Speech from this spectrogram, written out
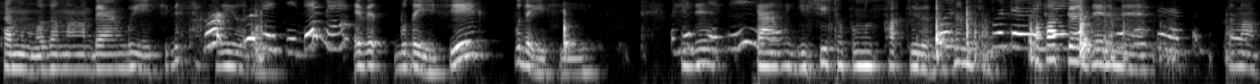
Tamam o zaman ben bu yeşili Bu, bu saklıyorum. yeşil değil mi? Evet bu da yeşil. Bu da yeşil. Bu Şimdi değil Ben mi? yeşil topumuzu saklıyorum. Bu- Hazır mısın? bu da Kapat gözlerimi. bu da- bu da- Tamam.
